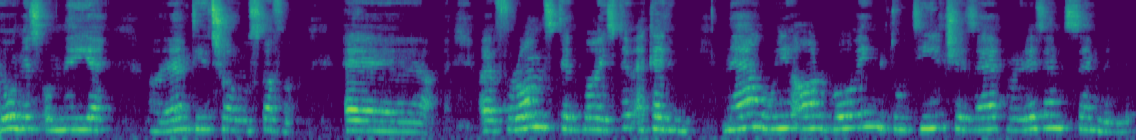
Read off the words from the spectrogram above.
Hello, Miss Omnia. I am teacher Mustafa eh, eh, from Step by Step Academy. Now we are going to teach the present simple.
